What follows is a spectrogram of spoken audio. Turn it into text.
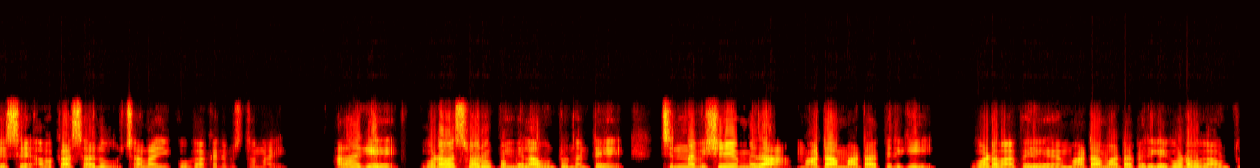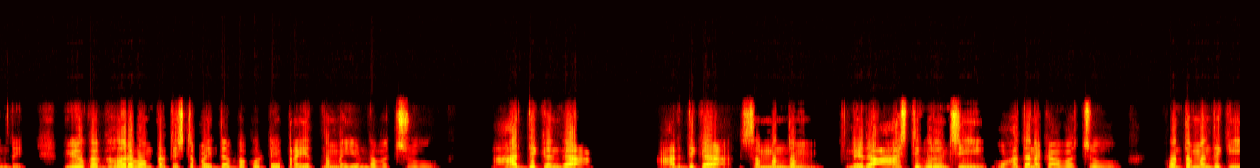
చేసే అవకాశాలు చాలా ఎక్కువగా కనిపిస్తున్నాయి. అలాగే గొడవ స్వరూపం ఎలా ఉంటుందంటే చిన్న విషయం మీద మాటా మాటా పెరిగి గొడవ పెరి మాటా మాట పెరిగే గొడవగా ఉంటుంది. మీ యొక్క గౌరవం ప్రతిష్టపై దెబ్బ కొట్టే ప్రయత్నం అయ్యుండవచ్చు ఆర్థికంగా ఆర్థిక సంబంధం లేదా ఆస్తి గురించి వాదన కావచ్చు. కొంతమందికి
